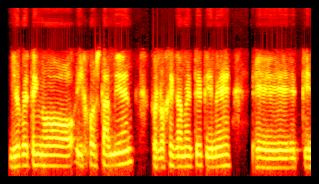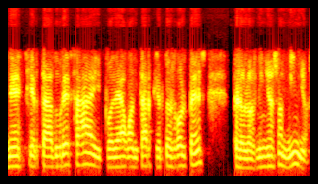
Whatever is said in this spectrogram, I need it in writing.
Yo que tengo hijos también, pues lógicamente tiene, eh, tiene cierta dureza y puede aguantar ciertos golpes, pero los niños son niños.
